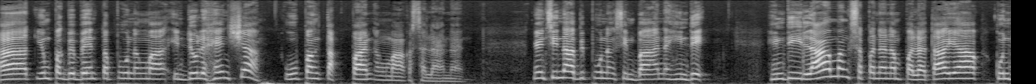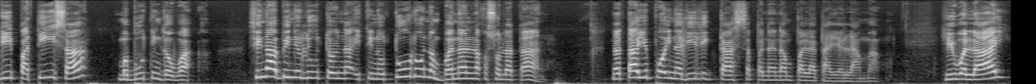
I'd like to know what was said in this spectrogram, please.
At yung pagbebenta po ng mga indulhensya upang takpan ang mga kasalanan. Ngayon sinabi po ng simbahan na hindi. Hindi lamang sa pananampalataya, kundi pati sa mabuting gawa. Sinabi ni Luther na itinuturo ng banal na kasulatan na tayo po ay naliligtas sa pananampalataya lamang hiwalay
